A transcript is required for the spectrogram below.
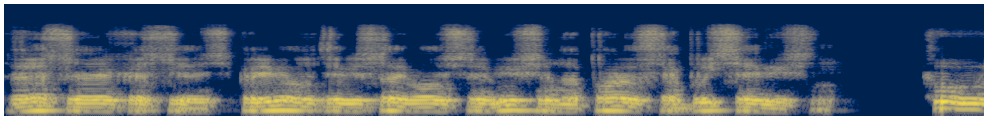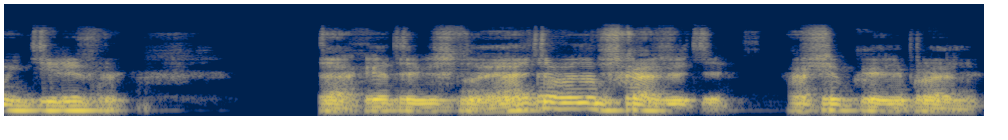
Здравствуйте, Олег Костевич. Привел это весной волчную вишню, напоролся обычной вишни. Фу, интересно. Так, это весной. А это вы нам скажете, ошибка или правильно.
